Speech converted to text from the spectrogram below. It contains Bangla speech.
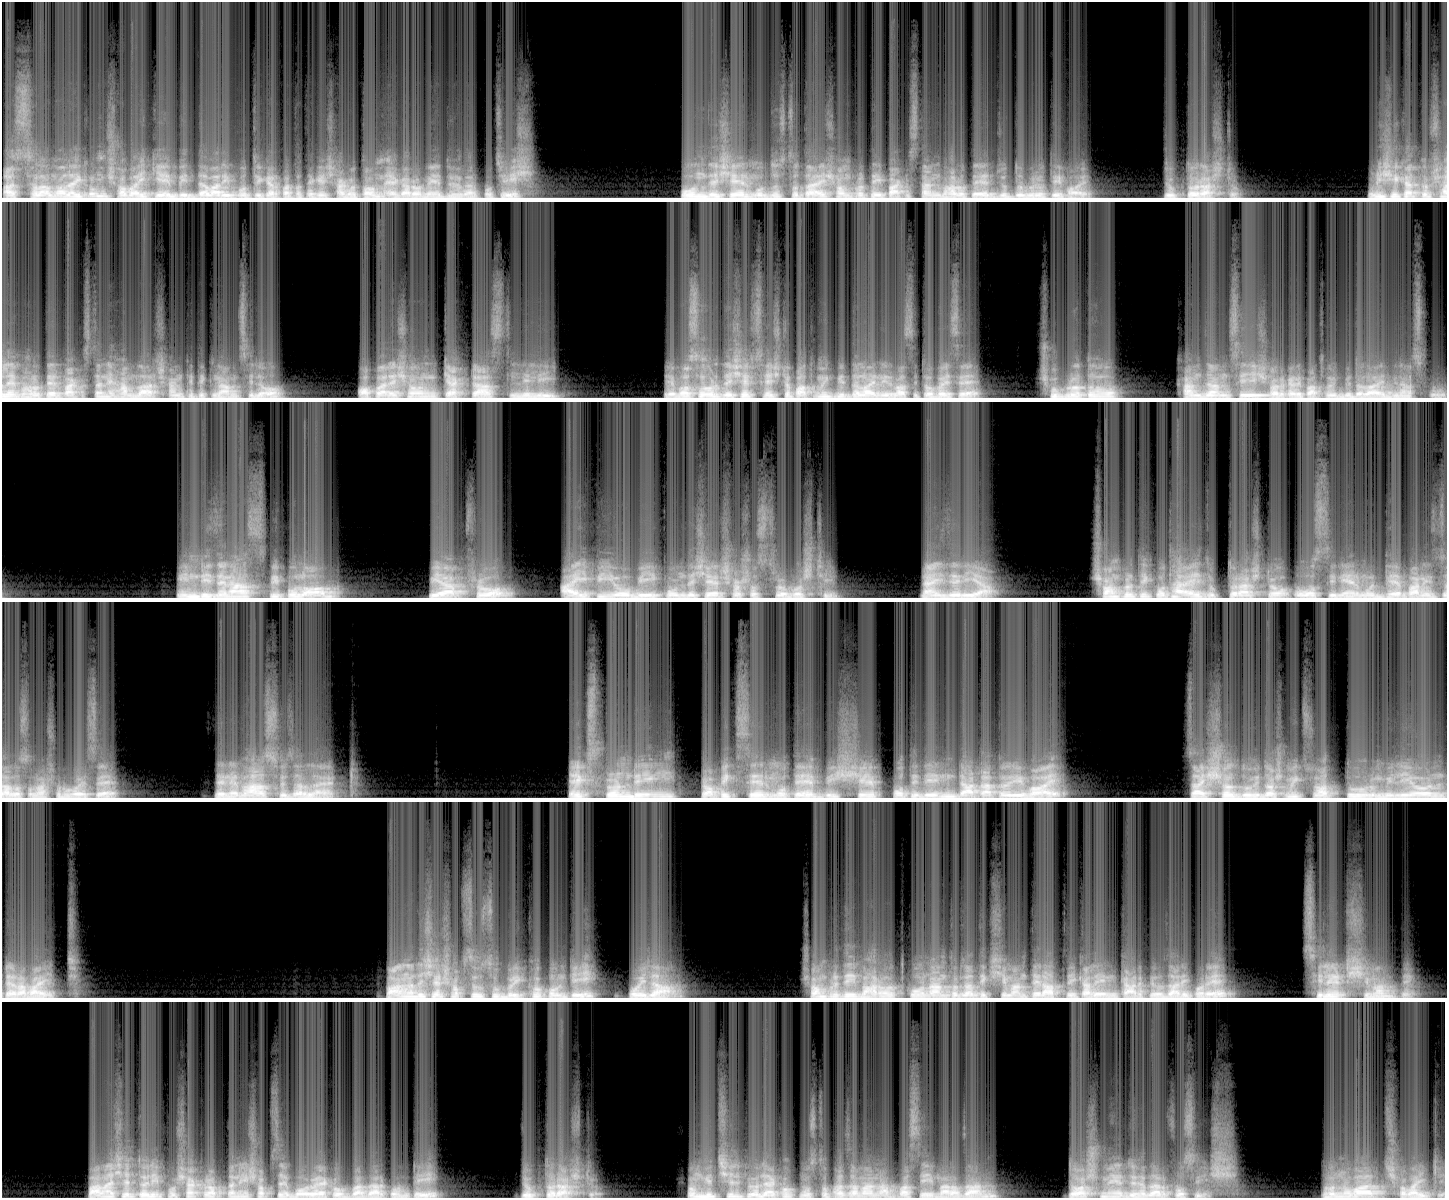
আসসালামু আলাইকুম সবাইকে বিদ্যাবাড়ি পত্রিকার পাতা থেকে স্বাগতম, এগারো মে দুই হাজার পঁচিশ। কোন দেশের মধ্যস্থতায় সম্প্রতি পাকিস্তান ভারতের যুদ্ধবিরতি হয়? যুক্তরাষ্ট্র। উনিশশো একাত্তর সালে ভারতের পাকিস্তানে হামলার সাংকেতিক নাম ছিল অপারেশন ক্যাকটাস লিলি। এবছর দেশের শ্রেষ্ঠ প্রাথমিক বিদ্যালয় নির্বাচিত হয়েছে সুব্রত খানজানসি সরকারি প্রাথমিক বিদ্যালয় Dinajpur. Indigenous People of Biafra IPOB কোন দেশের সশস্ত্র গোষ্ঠী? নাইজেরিয়া। সম্প্রতি কোথায় যুক্তরাষ্ট্র ও চীনের মধ্যে বাণিজ্য আলোচনা শুরু হয়েছে? Geneva, Switzerland. এক্সপ্লোন্ডিং টপিকসের মতে, বিশ্বে প্রতিদিন ডাটা তৈরি হয় চারশো দুই দশমিক চুয়াত্তর মিলিয়ন টেরাবাইট। বাংলাদেশের সবচেয়ে উঁচু বৃক্ষ কোনটি? বইলাম সম্প্রতি ভারত কোন আন্তর্জাতিক সীমান্তে রাত্রিকালীন কারফিউ জারি করে? সিলেট সীমান্তে। বাংলাদেশের তৈরি পোশাক রপ্তানির সবচেয়ে বড় একক বাজার কোনটি? যুক্তরাষ্ট্র। সংগীত শিল্পী ও লেখক মুস্তফা জামান আব্বাসী মারা যান দশ মে দু হাজার পঁচিশ। ধন্যবাদ সবাইকে।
